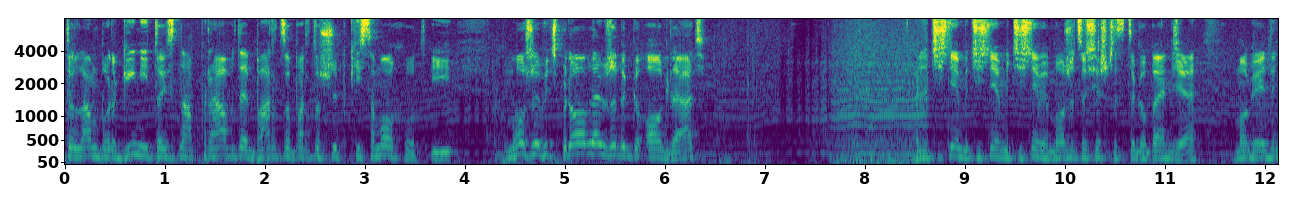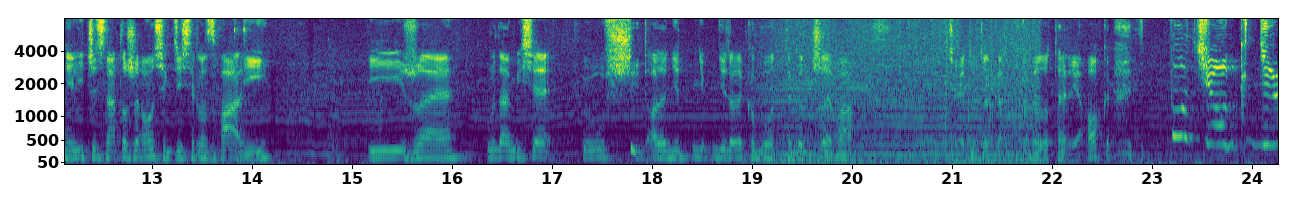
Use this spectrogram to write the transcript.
To Lamborghini to jest naprawdę bardzo, bardzo szybki samochód i może być problem, żeby go ograć. Ale ciśniemy, ciśniemy, ciśniemy, może coś jeszcze z tego będzie. Mogę jedynie liczyć na to, że on się gdzieś rozwali i że uda mi się... Oh shit, ale nie, nie, niedaleko było od tego drzewa. Czekaj, tu tylko trochę loteria. Ok. Pociąg! Nie!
